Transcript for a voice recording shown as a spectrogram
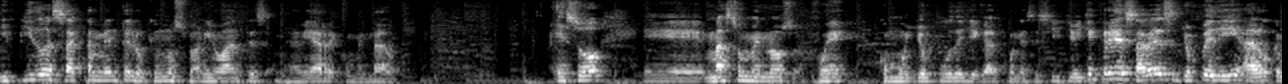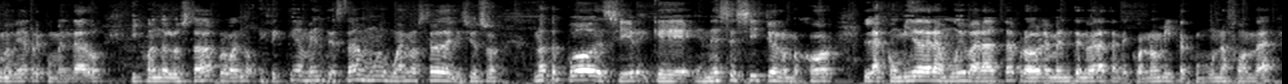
y pido exactamente lo que un usuario antes me había recomendado. Eso eh, más o menos fue como yo pude llegar con ese sitio. ¿Y qué crees? ¿Sabes? Yo pedí algo que me habían recomendado y cuando lo estaba probando, efectivamente, estaba muy bueno, estaba delicioso. No te puedo decir que en ese sitio a lo mejor la comida era muy barata, probablemente no era tan económica como una fonda.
